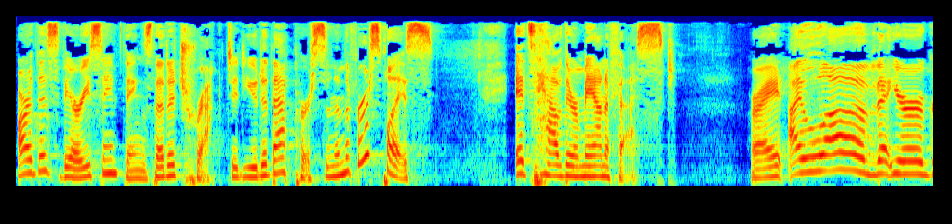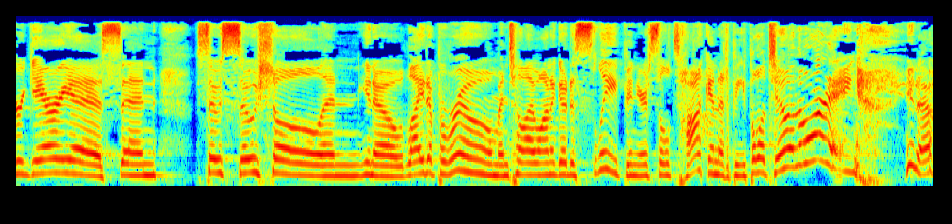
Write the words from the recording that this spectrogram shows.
are this very same things that attracted you to that person in the first place. It's how they're manifest right? I love that you're gregarious and so social and, you know, light up a room until I want to go to sleep and you're still talking to people at two in the morning. you know,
